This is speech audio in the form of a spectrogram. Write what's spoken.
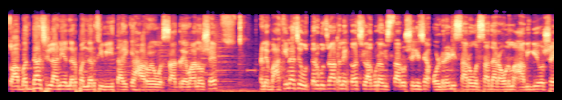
તો આ બધા જિલ્લાની અંદર પંદરથી વીસ તારીખે સારો એવો વરસાદ રહેવાનો છે. અને બાકીના જે ઉત્તર ગુજરાત અને કચ્છ લાગુના વિસ્તારો છે કે જ્યાં ઓલરેડી સારો વરસાદ આ રાઉન્ડમાં આવી ગયો છે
